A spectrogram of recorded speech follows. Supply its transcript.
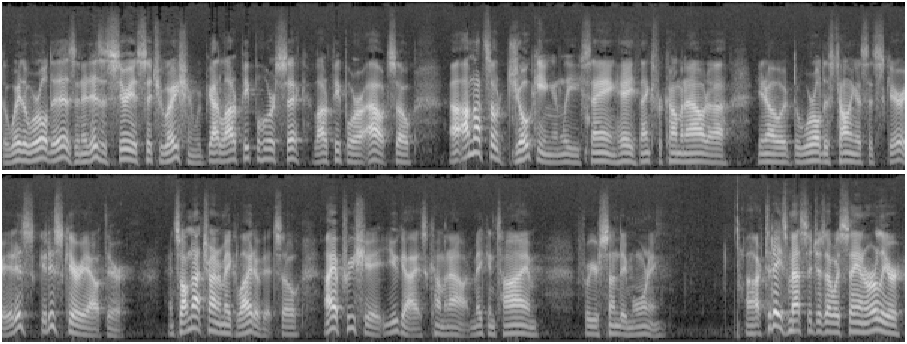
the way the world is, and it is a serious situation. We've got a lot of people who are sick. A lot of people are out. So uh, I'm not so jokingly saying, "Hey, thanks for coming out." Uh, you know, the world is telling us it's scary. It is. It is scary out there, and so I'm not trying to make light of it. So I appreciate you guys coming out and making time for your Sunday morning. Uh, today's message, as I was saying earlier,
